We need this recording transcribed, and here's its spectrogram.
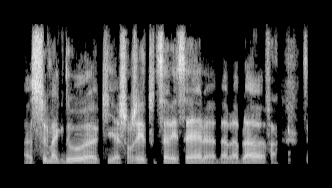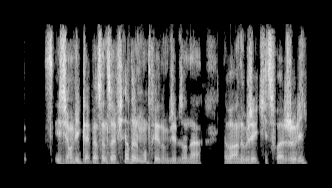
euh, ce McDo euh, qui a changé toute sa vaisselle, blablabla. Bla, bla. Enfin, et j'ai envie que la personne soit fière de le montrer, donc j'ai besoin d'avoir un, objet qui soit joli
